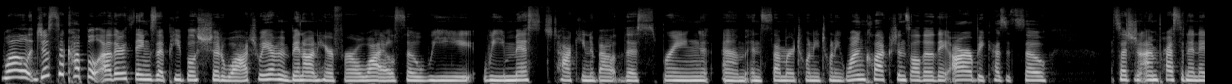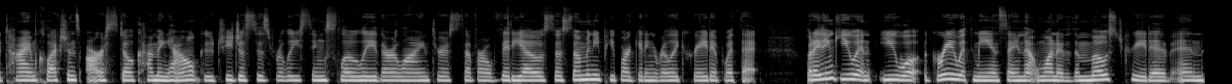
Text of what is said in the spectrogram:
Well, just a couple other things that people should watch. We haven't been on here for a while, so we we missed talking about the spring um, and summer 2021 collections. Although they are because it's so such an unprecedented time, collections are still coming out. Gucci just is releasing slowly their line through several videos, so so many people are getting really creative with it. But I think you and you will agree with me in saying that one of the most creative and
